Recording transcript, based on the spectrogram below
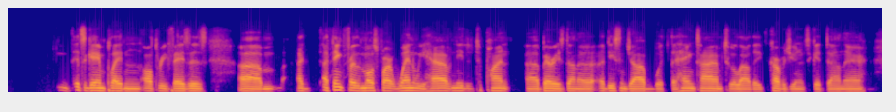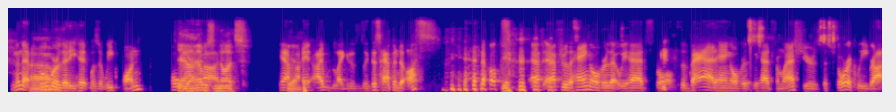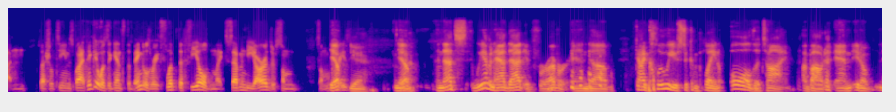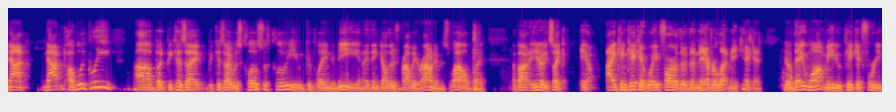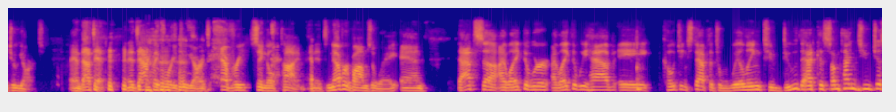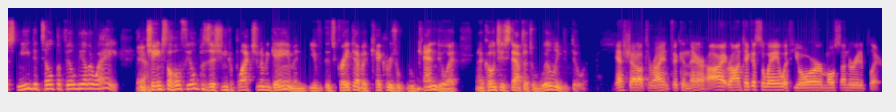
it's a game played in all three phases. Um, I I think for the most part, when we have needed to punt, uh, Berry's done a, a decent job with the hang time to allow the coverage unit to get down there. And then that boomer um, that he hit was it week one? Holy yeah, that was God. nuts. Yeah, Yeah. I, I like like this happened to us. you know, Yeah. after after the hangover that we had, well, the bad hangover that we had from last year's historically rotten special teams. But I think it was against the Bengals where he flipped the field in like seventy yards or some something Yep. crazy. Yeah. Yep. And that's we haven't had that in forever. And uh, God, Kluwe used to complain all the time about it, and you know, not not publicly, uh, but because I because I was close with Kluwe, he would complain to me, and I think others probably around him as well. But about you know, it's like you know, I can kick it way farther than they ever let me kick it. You know, they want me to kick it 42 yards. And that's it. And exactly 42 yards every single time. And it's never bombs away. And that's uh, I like that we're I like that we have a coaching staff that's willing to do that because sometimes you just need to tilt the field the other way Yeah. and change the whole field position complexion of a game. And you've, it's great to have a kicker who can do it and a coaching staff that's willing to do it. Yeah, shout out to Ryan Ficken there. All right, Ron, take us away with your most underrated player.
